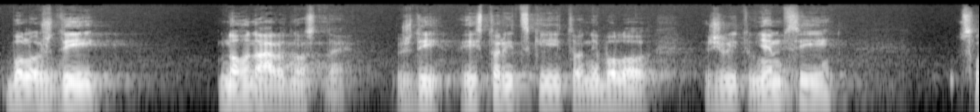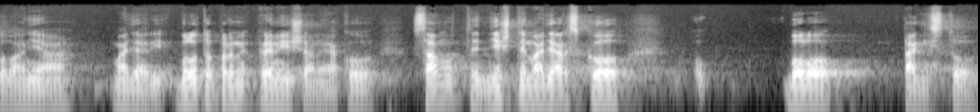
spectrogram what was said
bolo vždy mnohonárodnostné. Vždy. Historicky to nebolo, žili tu Nemci, Slovania, Maďari. Bolo to premiešané. Ako samotné dnešné Maďarsko bolo takisto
